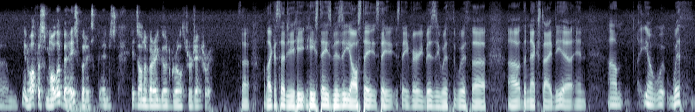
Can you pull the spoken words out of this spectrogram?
Um, you know, off a smaller base, but it's it's it's on a very good growth trajectory. So, like I said, he he stays busy. Y'all stay stay stay very busy with with uh, uh, the next idea, and um, you know, w- with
